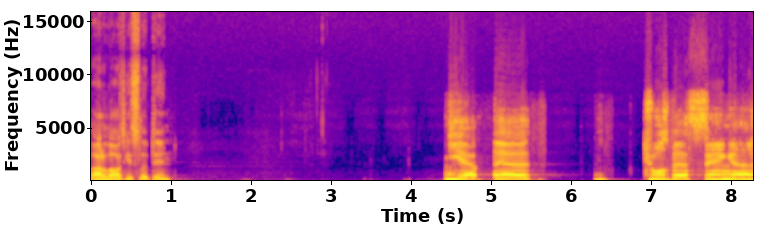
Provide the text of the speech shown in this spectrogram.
A lot of laws get slipped in. Yeah. Uh, Jules Beth saying uh,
